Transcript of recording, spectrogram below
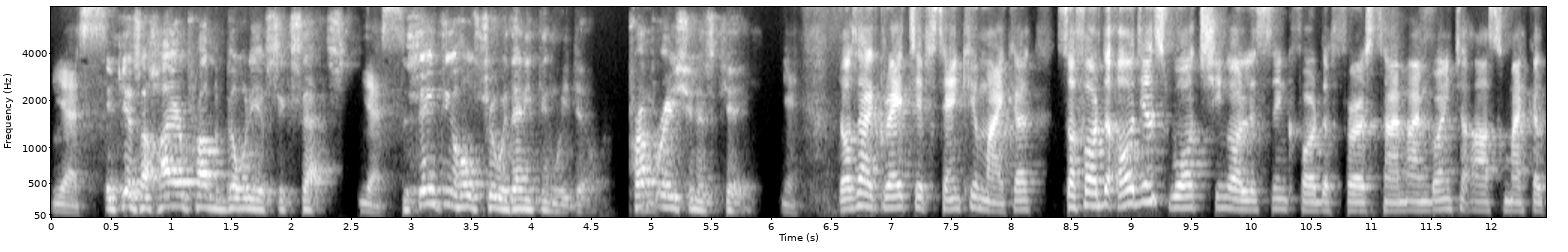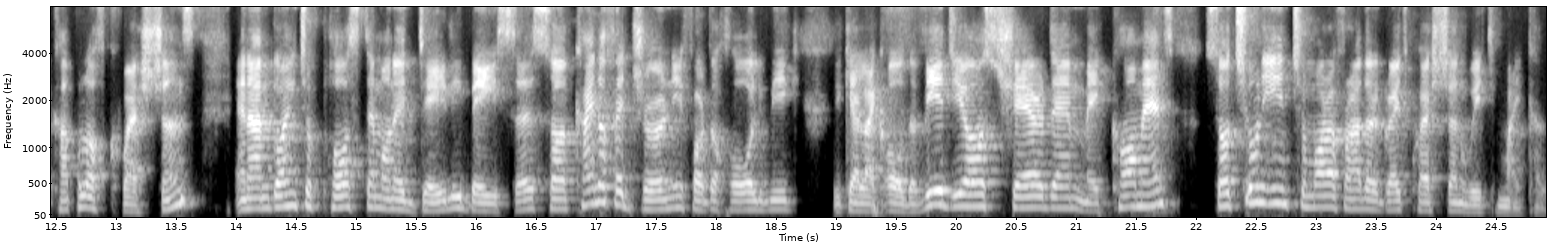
Yes. It gives a higher probability of success. Yes. The same thing holds true with anything we do. Preparation is key. Those are great tips. Thank you, Michael. So for the audience watching or listening for the first time, I'm going to ask Michael a couple of questions and I'm going to post them on a daily basis. So kind of a journey for the whole week. You can like all the videos, share them, make comments. So tune in tomorrow for another great question with Michael.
